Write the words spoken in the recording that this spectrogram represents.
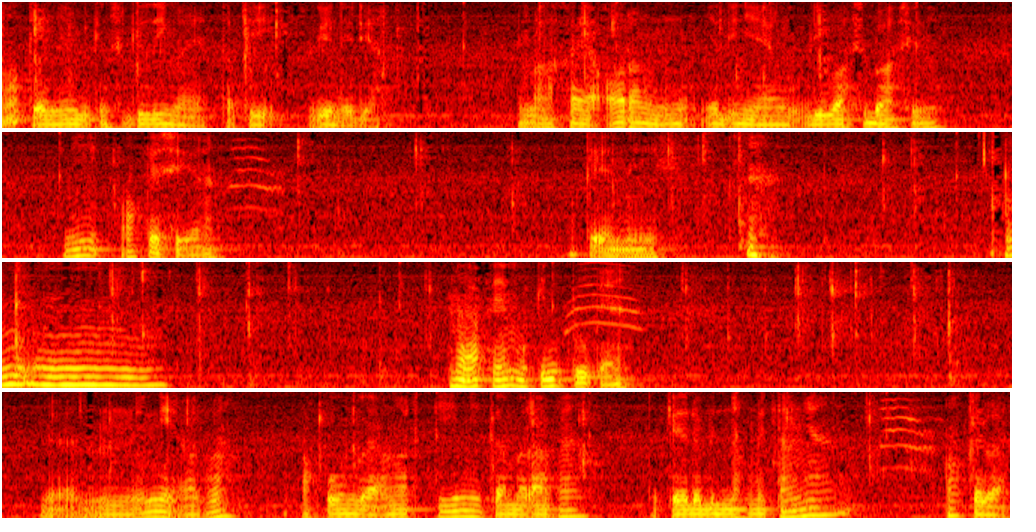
Oke okay, ini bikin segi lima ya tapi begini dia. Ini malah kayak orang jadinya yang di bawah sebelah sini. Ini oke okay sih ya. Oke okay, ini. Hmm. Apa ya mungkin poop ya. Dan ini apa? Aku nggak ngerti ini gambar apa. Tapi ada bintang-bintangnya oke okay lah.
